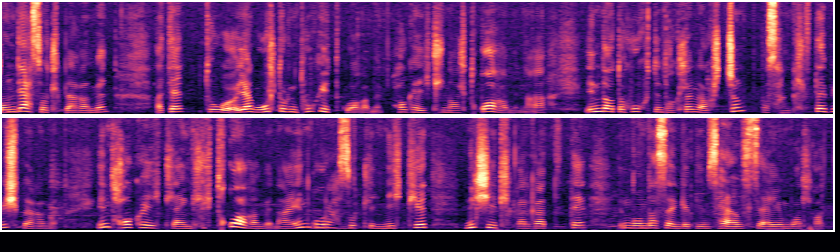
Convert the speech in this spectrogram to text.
дундын асуудал байгаа юм байна. А тий яг үйлдвэр нь түүхий идэхгүй байгаа юм. Хог хаягдл нь олдохгүй байгаа юм. Энд одоо хүүхдийн тоглоомын орчин бас хангалттай биш байгаа юм. Энд хог хаягдл ангилагдахгүй байгаа юм байна. Энэ гурван асуудлыг нэгтгэхэд нэг шийдэл гаргаад те энэ дундаасаа ингээд юм сайн улсын аян болгоод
